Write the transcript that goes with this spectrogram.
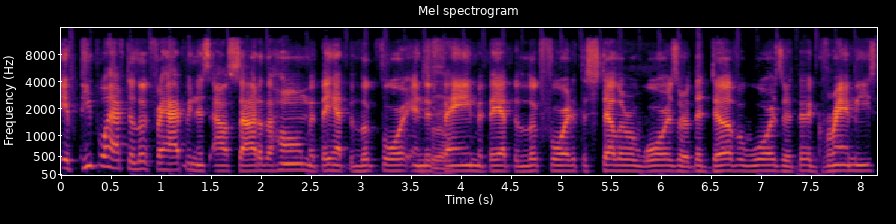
if people have to look for happiness outside of the home, if they have to look for it in the True. fame, if they have to look for it at the Stellar Awards or the Dove Awards or the Grammys,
